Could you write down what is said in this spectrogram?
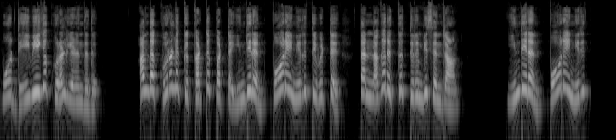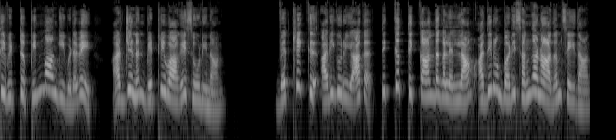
ஓர் தெய்வீக குரல் எழுந்தது. அந்த குரலுக்கு கட்டுப்பட்ட இந்திரன் போரை நிறுத்திவிட்டு தன் நகருக்கு திரும்பி சென்றான். இந்திரன் போரை நிறுத்திவிட்டு பின்வாங்கி விடவே அர்ஜுனன் வெற்றி வாகை சூடினான். வெற்றிக்கு அறிகுறியாக திக்கு திக்காந்தங்கள் எல்லாம் அதிரும்படி சங்கநாதம் செய்தான்.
